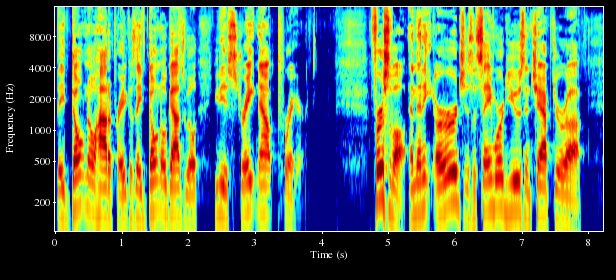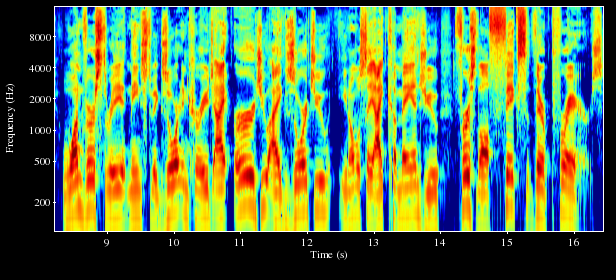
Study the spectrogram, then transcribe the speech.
They don't know how to pray because they don't know God's will. You need to straighten out prayer. First of all, and then he urge is the same word used in chapter uh, 1, verse 3. It means to exhort, encourage. I urge you, I exhort you. You can almost say, I command you. First of all, fix their prayers.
